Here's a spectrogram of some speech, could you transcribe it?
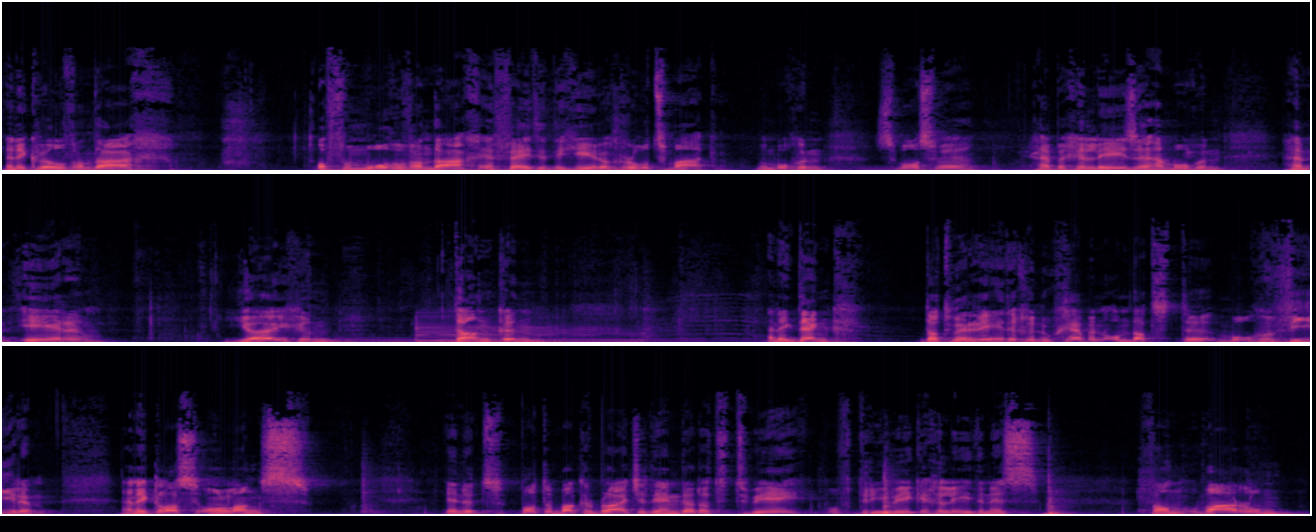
En ik wil vandaag, of we mogen vandaag in feite de Heer groot maken. We mogen, zoals we hebben gelezen, hem mogen hem eren, juichen, danken. En ik denk dat we reden genoeg hebben om dat te mogen vieren. En ik las onlangs in het pottenbakkerblaadje, denk dat het twee of drie weken geleden is, van waarom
